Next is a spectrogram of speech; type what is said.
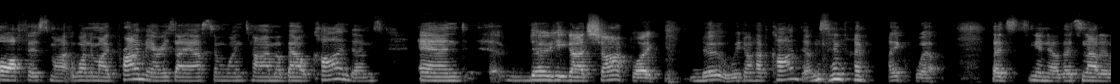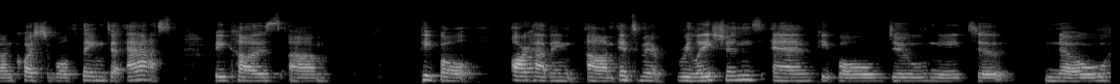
office, my, one of my primaries, I asked him one time about condoms and uh, he got shocked, like, no, we don't have condoms. And I'm like, well, that's, you know, that's not an unquestionable thing to ask because um, people are having um, intimate relations and people do need to know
